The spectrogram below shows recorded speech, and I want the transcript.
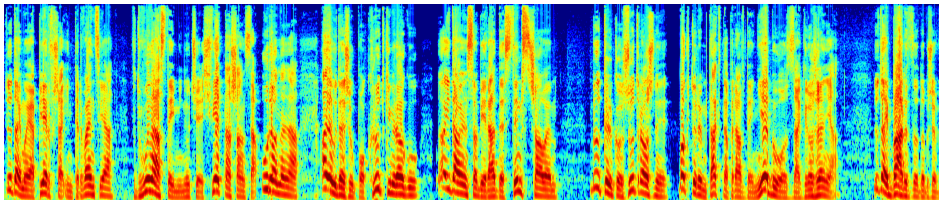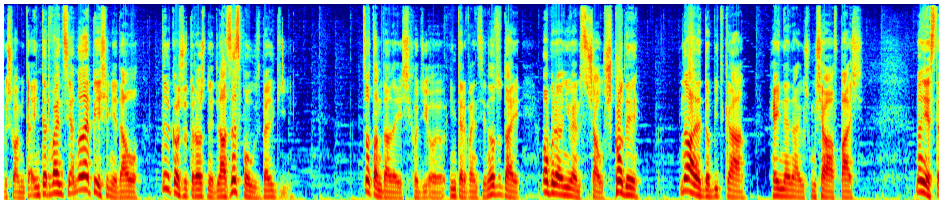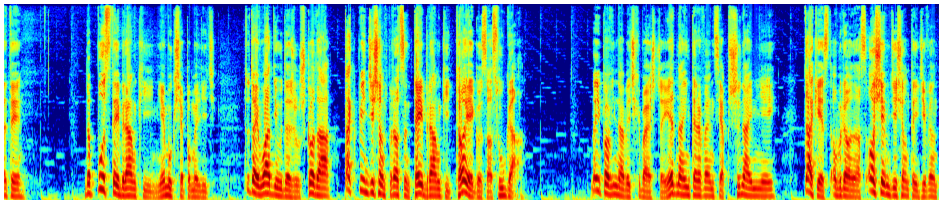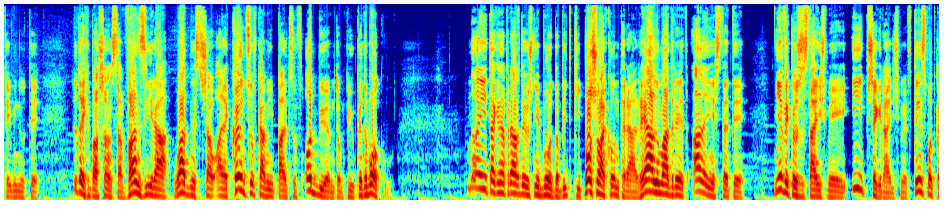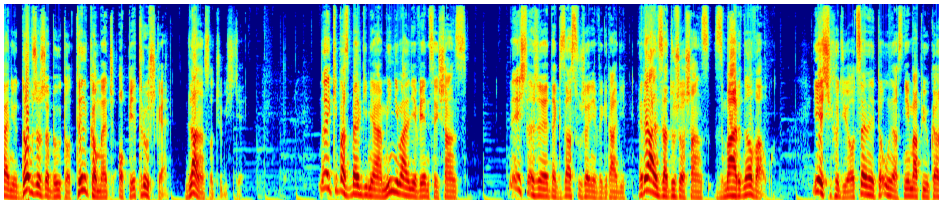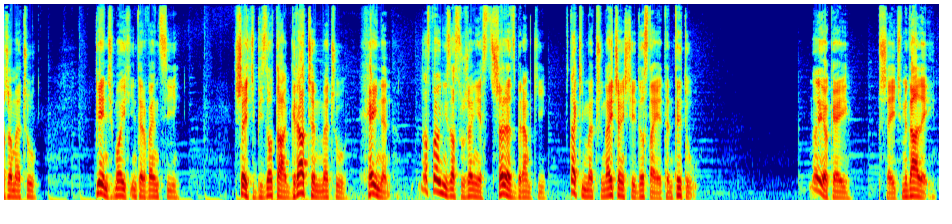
Tutaj moja pierwsza interwencja. W 12 minucie świetna szansa Uronena, ale uderzył po krótkim rogu, no i dałem sobie radę z tym strzałem. Był tylko rzut rożny, po którym tak naprawdę nie było zagrożenia. Tutaj bardzo dobrze wyszła mi ta interwencja, no lepiej się nie dało. Tylko rzut rożny dla zespołu z Belgii. Co tam dalej, jeśli chodzi o interwencję? No tutaj obroniłem strzał Szkody, no ale dobitka Heinena już musiała wpaść. No niestety, do pustej bramki nie mógł się pomylić. Tutaj ładnie uderzył Szkoda, tak 50% tej bramki to jego zasługa. No i powinna być chyba jeszcze jedna interwencja, przynajmniej. Tak jest, obrona z 89 minuty. Tutaj chyba szansa Vanzira, ładny strzał, ale końcówkami palców odbiłem tą piłkę do boku. No i tak naprawdę już nie było dobitki, poszła kontra Realu Madryt, ale niestety nie wykorzystaliśmy jej i przegraliśmy w tym spotkaniu. Dobrze, że był to tylko mecz o pietruszkę. Dla nas oczywiście. No ekipa z Belgii miała minimalnie więcej szans. Myślę, że jednak zasłużenie wygrali. Real za dużo szans zmarnował. Jeśli chodzi o oceny, to u nas nie ma piłkarza meczu. 5 moich interwencji. 6 Bizota, graczem meczu Heinen. No w pełni zasłużenie strzelec bramki. W takim meczu najczęściej dostaje ten tytuł. No i okej, przejdźmy dalej.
